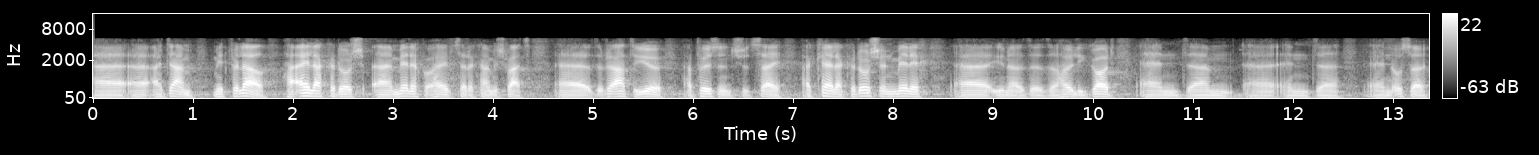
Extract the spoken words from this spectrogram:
Uh, Adam Mitpelal Ha'ela Kadosh uh, Melech Ohev Tzedakah Mishpat. Throughout uh, the year, a person should say Ha'ela Kadosh and Melech, you know, the, the holy God, and um, and and also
